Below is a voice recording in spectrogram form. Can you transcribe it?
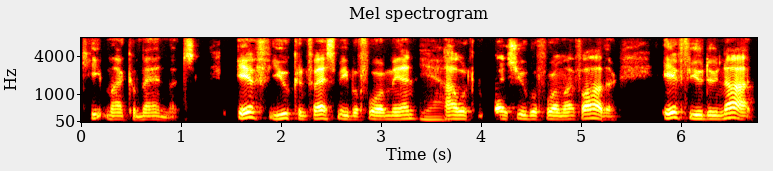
keep my commandments. If you confess me before men, Yeah. I will confess you before my Father. If you do not,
